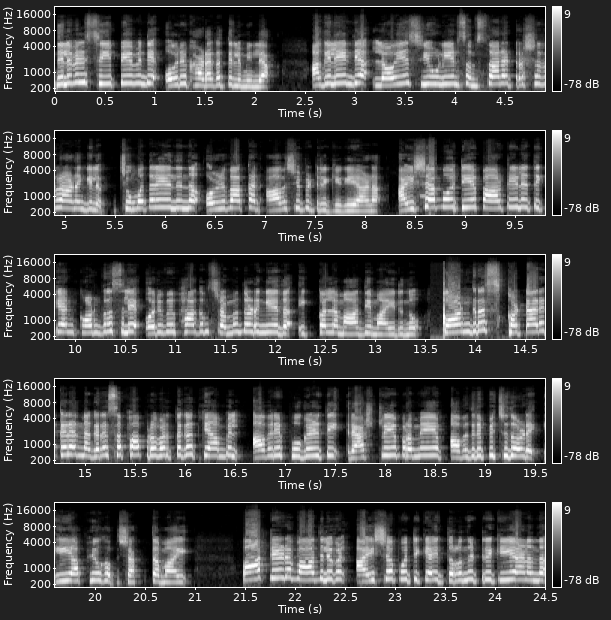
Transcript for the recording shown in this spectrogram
നിലവിൽ സി പി എമ്മിന്റെ ഒരു ഘടകത്തിലുമില്ല. അഖിലേന്ത്യാ ലോയേഴ്സ് യൂണിയൻ സംസ്ഥാന ട്രഷറർ ആണെങ്കിലും ചുമതലയിൽ നിന്ന് ഒഴിവാക്കാൻ ആവശ്യപ്പെട്ടിരിക്കുകയാണ്. ഐഷ പോറ്റിയെ പാർട്ടിയിലെത്തിക്കാൻ കോൺഗ്രസിലെ ഒരു വിഭാഗം ശ്രമം തുടങ്ങിയത് ഇക്കൊല്ലം ആദ്യമായിരുന്നു. കോൺഗ്രസ് കൊട്ടാരക്കര നഗരസഭാ പ്രവർത്തക ക്യാമ്പിൽ അവരെ പുകഴ്ത്തി രാഷ്ട്രീയ പ്രമേയം അവതരിപ്പിച്ചതോടെ ഈ അഭ്യൂഹം ശക്തമായി. പാർട്ടിയുടെ വാതിലുകൾ ഐഷ പോറ്റിക്കായി തുറന്നിട്ടിരിക്കുകയാണെന്ന്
